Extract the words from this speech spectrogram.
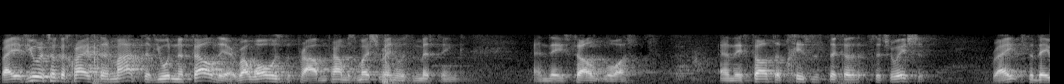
Right? If you would have took a chrayas to the matzah, you wouldn't have fell there. Well, what was the problem? The problem was Moshe was missing, and they felt lost, and they felt a pchisistic situation. Right? So they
